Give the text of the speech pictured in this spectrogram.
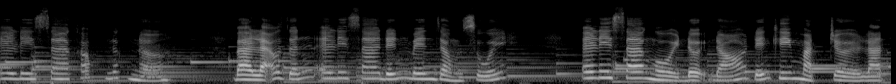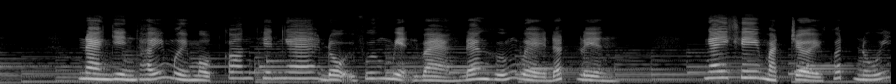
Elisa khóc nức nở. Bà lão dẫn Elisa đến bên dòng suối. Elisa ngồi đợi đó đến khi mặt trời lặn. Nàng nhìn thấy 11 con thiên nga đội vương miện vàng đang hướng về đất liền. Ngay khi mặt trời khuất núi,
